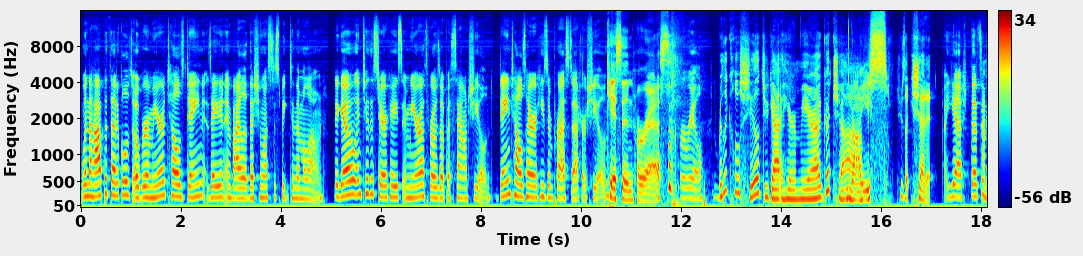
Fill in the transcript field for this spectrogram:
When the hypothetical is over, Amira tells Dain, Xaden, and Violet that she wants to speak to them alone. They go into the staircase and Mira throws up a sound shield. Dain tells her he's impressed at her shield. Kissing her ass. For real. Really cool shield you got here, Mira. Good job. nice. She's like, "Shut it." Uh, yeah, that's exactly I'm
